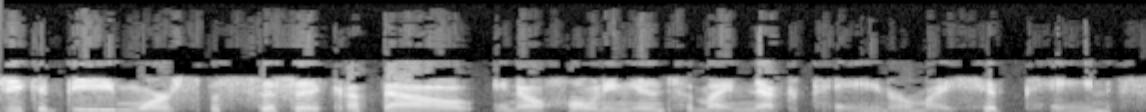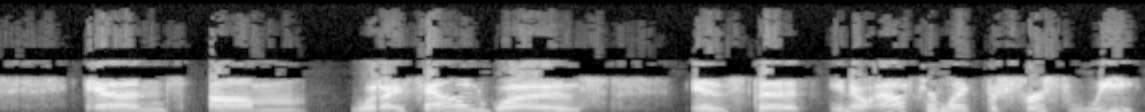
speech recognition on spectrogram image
she could be more specific about you know honing into my neck pain or my hip pain. And um what I found was is that you know after like the first week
